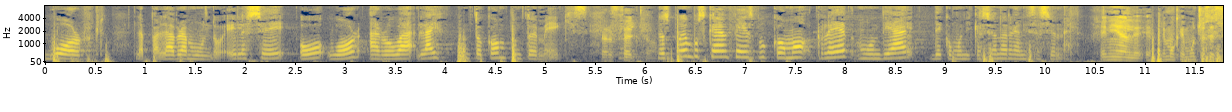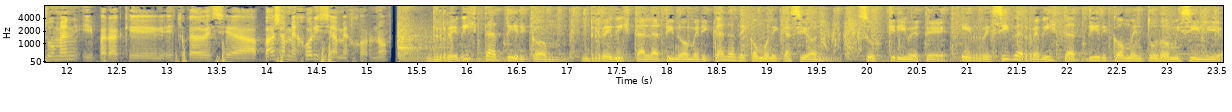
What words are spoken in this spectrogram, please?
World, la palabra mundo, LCO World, arroba Perfecto. Nos pueden buscar en Facebook como Red Mundial de Comunicación Organizacional. Genial, esperemos que muchos se sumen y para que esto cada vez sea vaya mejor y sea mejor, ¿no? Revista DIRCOM, revista latinoamericana de comunicación. Suscríbete y recibe revista DIRCOM en tu domicilio.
